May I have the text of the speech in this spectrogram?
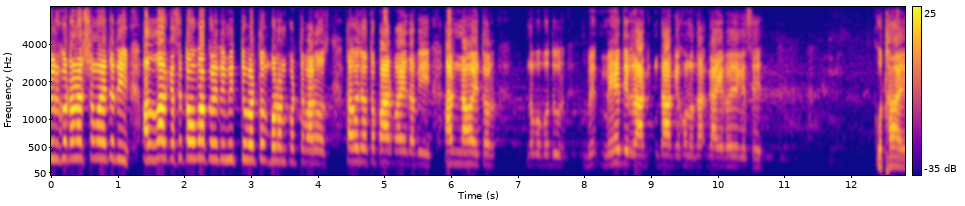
দুর্ঘটনার সময় যদি আল্লাহর কাছে তওবা করে তুই মৃত্যু বরণ করতে পারোস, তাহলেও তো পার পায়ে যাবি। আর না হয় তোর নববধূর মেহেদির রাগ, দাগ এখনও গায়ে রয়ে গেছে। কোথায়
